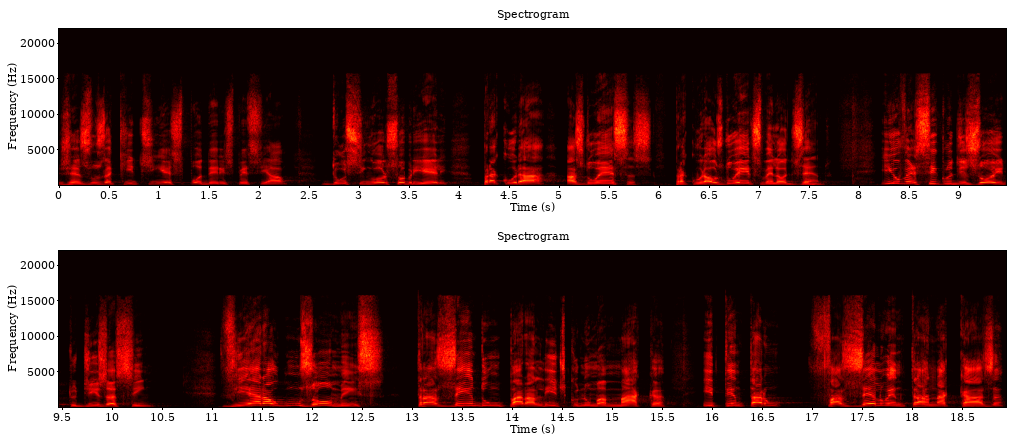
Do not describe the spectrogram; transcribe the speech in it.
Jesus aqui tinha esse poder especial do Senhor sobre ele para curar as doenças, para curar os doentes, melhor dizendo. E o versículo 18 diz assim: Vieram alguns homens trazendo um paralítico numa maca e tentaram fazê-lo entrar na casa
